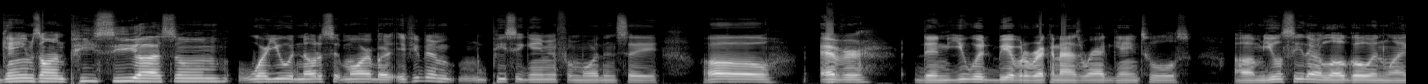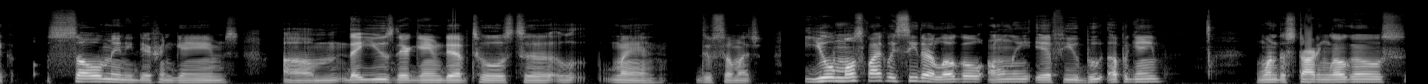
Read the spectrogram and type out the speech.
games on PC, I assume, where you would notice it more. But if you've been PC gaming for more than say, oh, ever, then you would be able to recognize Rad Game Tools. Um, you'll see their logo in like so many different games. Um, they use their game dev tools to man do so much. You'll most likely see their logo only if you boot up a game. One of the starting logos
